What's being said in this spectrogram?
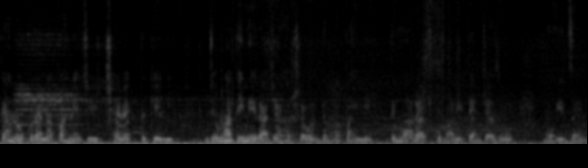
त्या नोकराला पाहण्याची इच्छा व्यक्त केली. जेव्हा तिने राजा हर्षवर्धनला पाहिले तेव्हा राजकुमारी त्यांच्याजवळ मोहित झाली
